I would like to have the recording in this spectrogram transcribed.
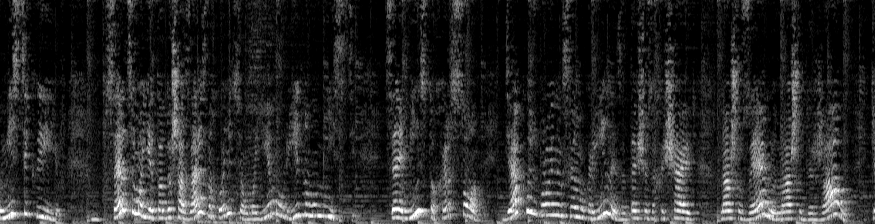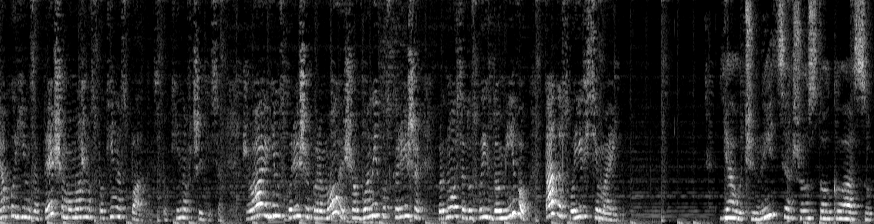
у місті Київ. Серце моє та душа зараз знаходяться у моєму рідному місті. Це місто Херсон. Дякую Збройним силам України за те, що захищають нашу землю, нашу державу. Дякую їм за те, що ми можемо спокійно спати, спокійно вчитися. Желаю їм скоріше перемоги, щоб вони поскоріше вернулися до своїх домівок та до своїх сімей. Я учениця 6 класу.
